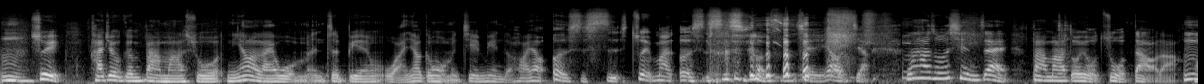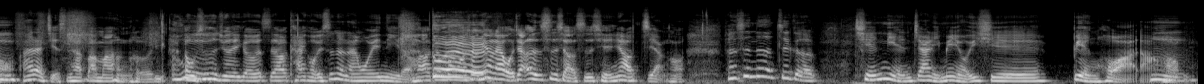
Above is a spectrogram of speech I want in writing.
嗯所以他就跟爸妈说：“你要来我们这边玩，要跟我们见面的话，要二十四最慢二十四小时前要讲。”那他说现在爸妈都有做到啦，哦，他在解释他爸妈很合理。那我真的觉得一个儿子要开口也真的难为你了，他要跟爸妈说你要来我家二十四小时前要讲哈。但是呢，这个前年家里面有一些变化啦，哈、嗯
